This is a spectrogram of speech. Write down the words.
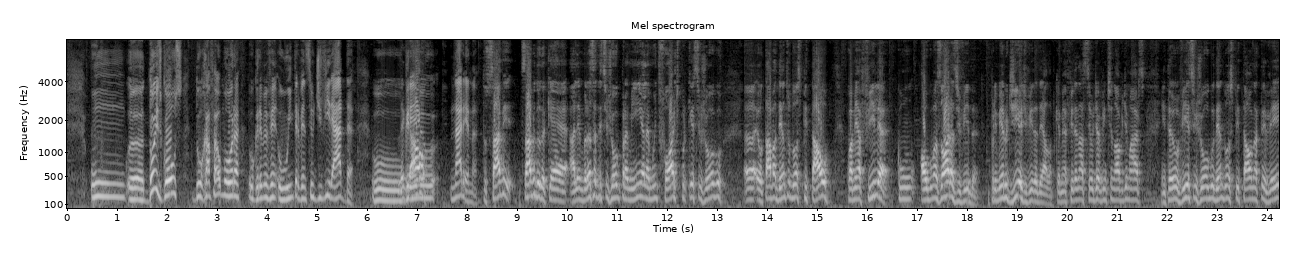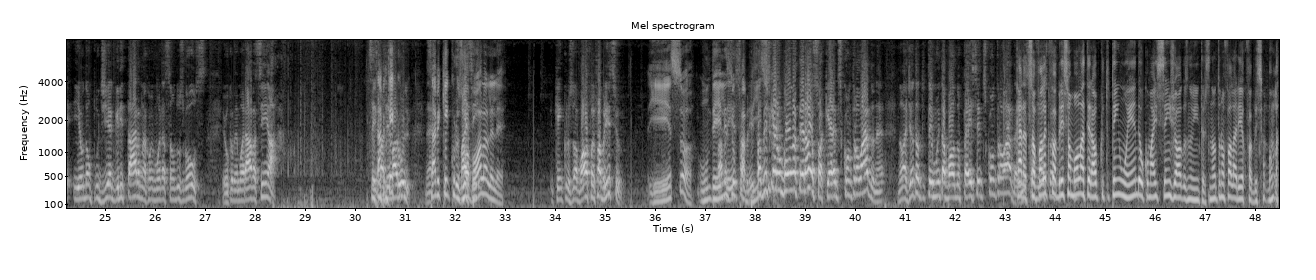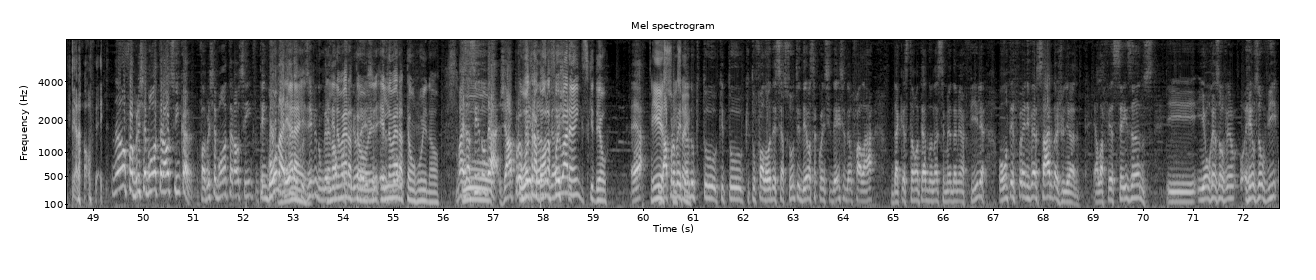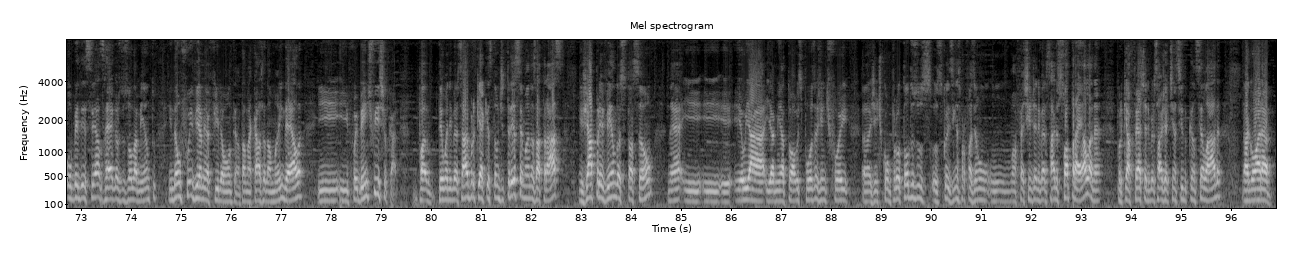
um, uh, dois gols do Rafael Moura. O, Grêmio, o Inter venceu de virada o Legal. Grêmio na Arena. Tu sabe, sabe, Duda, que é, a lembrança desse jogo pra mim ela é muito forte, porque esse jogo ah, eu tava dentro do hospital com a minha filha com algumas horas de vida. O primeiro dia de vida dela, porque a minha filha nasceu dia 29 de março. Então eu vi esse jogo dentro do hospital na TV e eu não podia gritar na comemoração dos gols. Eu comemorava assim, ó. Sem Sabe fazer quem, barulho. né? sabe quem cruzou Mas, a bola, Lelê? Quem cruzou a bola foi o Fabrício. Isso, um deles, o Fabrício. Fabrício que era um bom lateral, só que era descontrolado, né? Não adianta tu ter muita bola no pé e ser descontrolada. Cara, Isso tu só são fala que o Fabrício é um bom lateral porque tu tem um Wendel com mais de 100 jogos no Inter, senão tu não falaria que o Fabrício é um bom lateral, velho. Não, o Fabrício é bom lateral sim, cara. O Fabrício é bom lateral sim. Tem gol na Ele arena, era- inclusive, num ele Grenal não era tão, esse, ele, ele não gol. era tão ruim não. Mas assim, Duda, já o aproveitando outra bola o foi o Arangues que deu. É, Isso, já aproveitando que tu, que, tu, que tu falou desse assunto e deu essa coincidência de eu falar da questão até do nascimento da minha filha, ontem foi aniversário da Juliana. Ela fez seis anos e, e eu resolvi, resolvi obedecer às regras do isolamento e não fui ver a minha filha ontem. Ela tá na casa da mãe dela e, e foi bem difícil, cara, ter um aniversário, porque é questão de três semanas atrás, e já prevendo a situação, né? E, e- e eu e a, e a minha atual esposa, a gente foi, ah, a gente comprou todos os, os coisinhas para fazer um- um- uma festinha de aniversário só para ela, né? Porque a festa de aniversário já tinha sido cancelada. Agora,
